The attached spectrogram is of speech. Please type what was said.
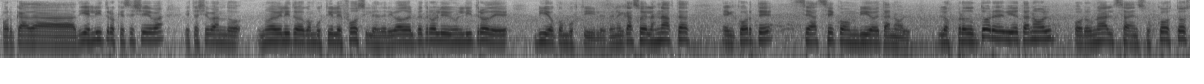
por cada 10 litros que se lleva, está llevando 9 litros de combustibles fósiles derivados del petróleo y un litro de biocombustibles. En el caso de las naftas, el corte se hace con bioetanol. Los productores de bioetanol, por un alza en sus costos,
